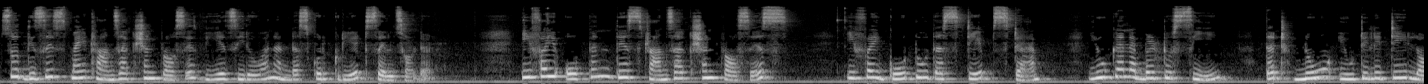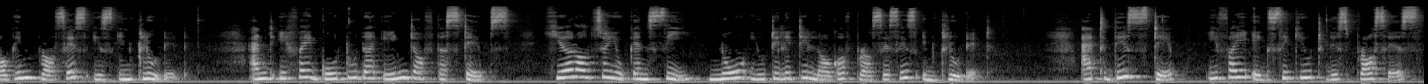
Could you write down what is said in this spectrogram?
So this is my transaction process VA01 underscore create sales order. If I open this transaction process, if I go to the steps tab, you can able to see that no utility login process is included and if I go to the end of the steps here also you can see no utility log of process is included. At this step if I execute this process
